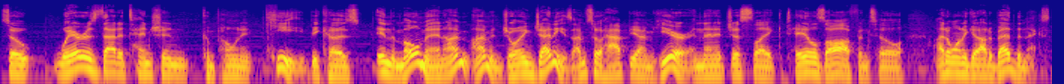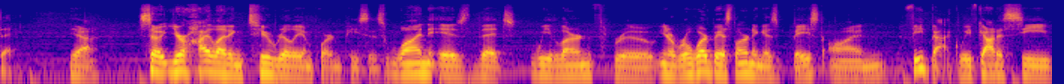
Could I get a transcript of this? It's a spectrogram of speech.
So where is that attention component key? Because in the moment, I'm I'm enjoying Jeni's. I'm so happy I'm here, and then it just like tails off until I don't want to get out of bed the next day. Yeah. So you're highlighting two really important pieces. One is that we learn through, you know, reward-based learning is based on feedback. We've got to see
